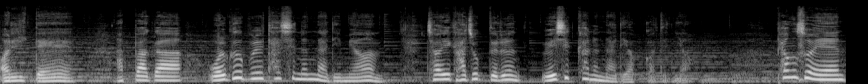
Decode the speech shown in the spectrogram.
어릴 때 아빠가 월급을 타시는 날이면 저희 가족들은 외식하는 날이었거든요. 평소엔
